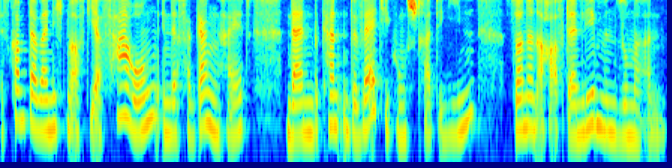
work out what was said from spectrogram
Es kommt dabei nicht nur auf die Erfahrung in der Vergangenheit, deinen bekannten Bewältigungsstrategien, sondern auch auf dein Leben in Summe an.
